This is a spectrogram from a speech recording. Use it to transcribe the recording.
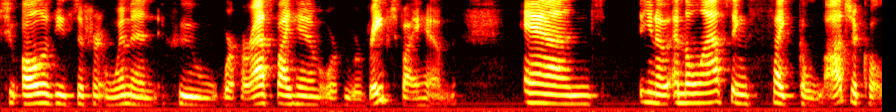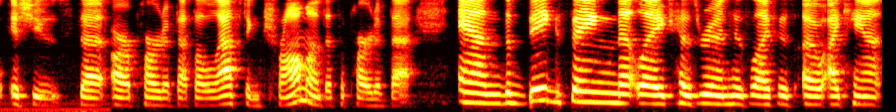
to all of these different women who were harassed by him or who were raped by him. And you know, and the lasting psychological issues that are part of that, the lasting trauma that's a part of that. And the big thing that like has ruined his life is, oh, I can't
